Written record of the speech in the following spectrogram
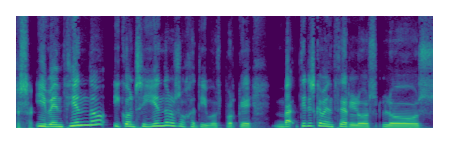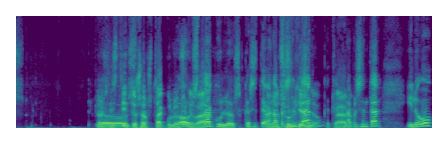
Exacto. Y venciendo y consiguiendo los objetivos, porque va- tienes que vencer los, los, Los distintos obstáculos que va- obstáculos que, se te van a presentar, surgiendo, que te van a presentar, y luego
